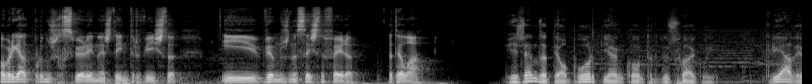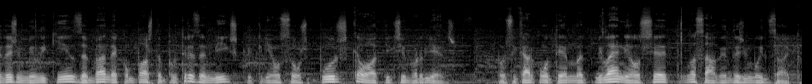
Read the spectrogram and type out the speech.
Obrigado por nos receberem nesta entrevista e vemos-nos na sexta-feira. Até lá. Viajamos até ao Porto e ao encontro dos Fugly. Criada em 2015, a banda é composta por três amigos que criam sons puros, caóticos e barulhentos. Vamos ficar com o tema Millennial Shit, lançado em 2018.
